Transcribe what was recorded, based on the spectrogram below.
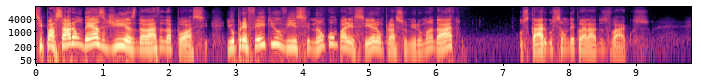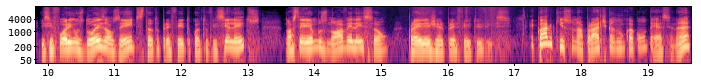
Se passaram 10 dias da data da posse e o prefeito e o vice não compareceram para assumir o mandato, os cargos são declarados vagos. E se forem os dois ausentes, tanto o prefeito quanto o vice eleitos, nós teremos nova eleição para eleger prefeito e vice. É claro que isso na prática nunca acontece, né?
